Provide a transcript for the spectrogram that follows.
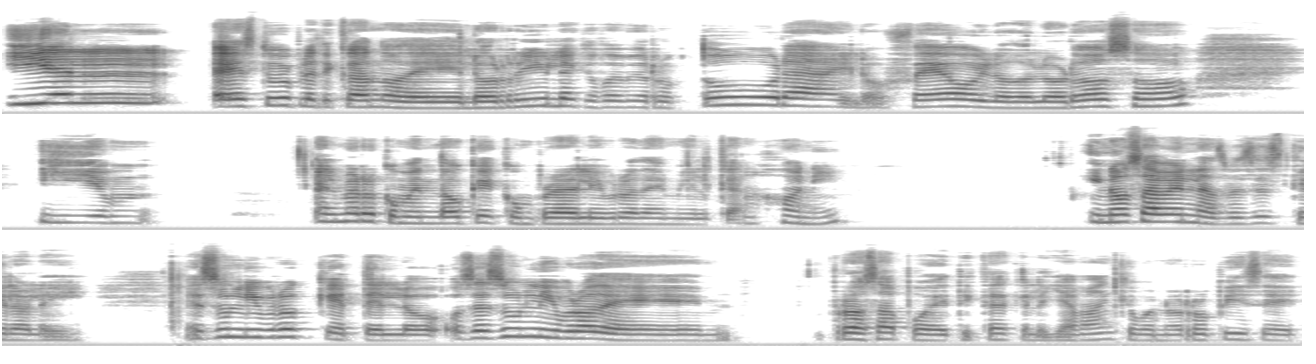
Y él estuve platicando de lo horrible que fue mi ruptura y lo feo y lo doloroso. Y mm, él me recomendó que comprara el libro de Milk and Honey. Y no saben las veces que lo leí. Es un libro que te lo. O sea, es un libro de prosa poética que le llaman. Que bueno, Rupi se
